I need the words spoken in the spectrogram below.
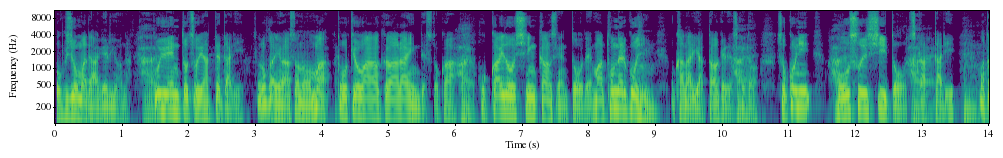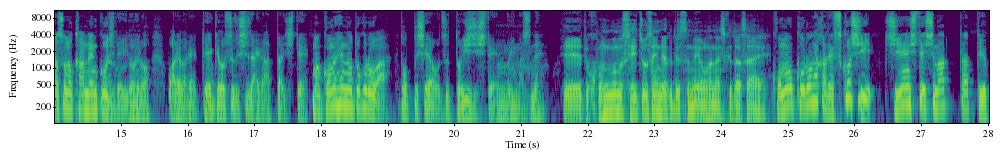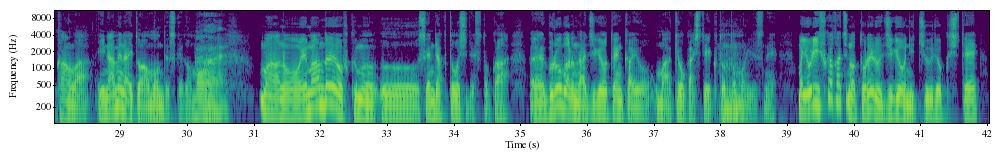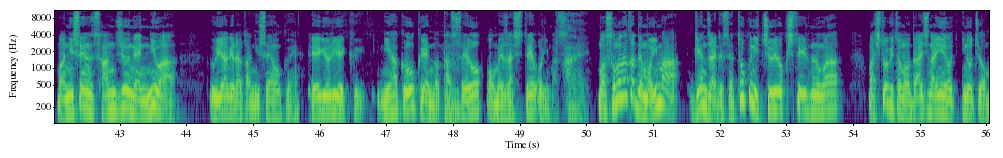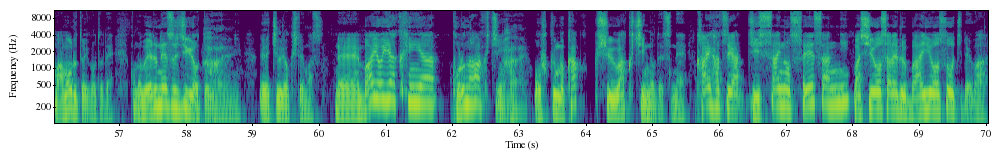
屋上まで上げるような、はい、こういう煙突をやってたり、その他には、その、まあ、東京湾アクアラインですとか、はい、北海道新幹線等で、まあ、トンネル工事をかなりやったわけですけど、うんはい、そこに防水シートを使ったり、またその関連工事でいろいろ我々提供する資材があったりして、まあ、この辺のところはトップシェアをずっと維持しておりますね。うんえっ、ー、と、今後の成長戦略ですね、お話しください。このコロナ禍で少し遅延してしまったっていう感は否めないとは思うんですけども、はい、まあ、あの、M&A を含む戦略投資ですとか、えー、グローバルな事業展開を、まあ、強化していくとともにですね、うん、まあ、より付加価値の取れる事業に注力して、まあ、2030年には、売上高2000億円、営業利益200億円の達成を目指しております。うんはい、まあその中でも今現在ですね、特に注力しているのがまあ、人々の大事な命を守るということで、このウェルネス事業というものに、は注力しています。で、バイオ医薬品やコロナワクチンを含む各種ワクチンのですね、開発や実際の生産に使用される培養装置では、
